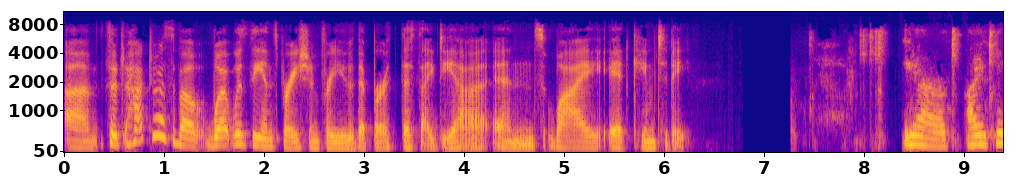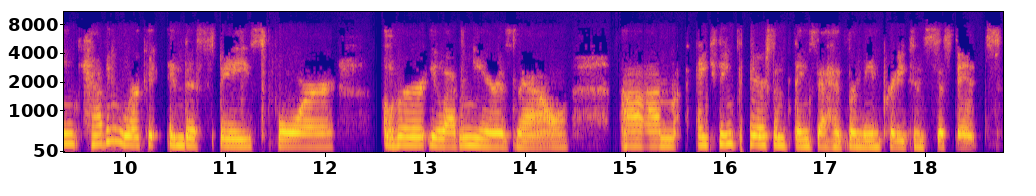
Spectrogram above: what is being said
Um, so, talk to us about what was the inspiration for you that birthed this idea and why it came to be. Yeah, I think having worked in this space for over 11 years now, um, I think there are some things that have remained pretty consistent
